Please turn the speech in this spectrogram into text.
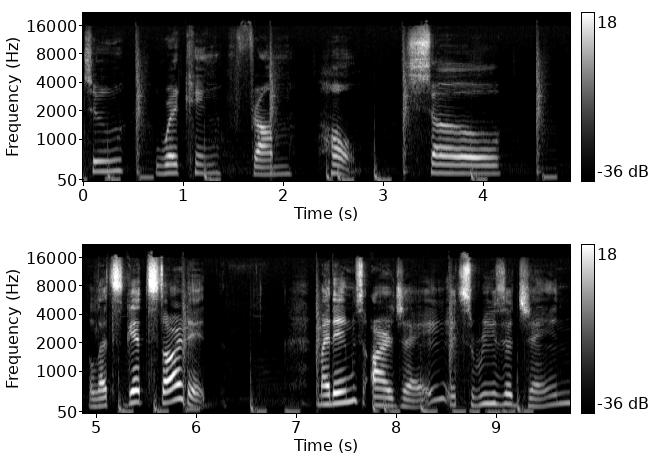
to working from home. So let's get started. My name is RJ. It's Riza Jane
